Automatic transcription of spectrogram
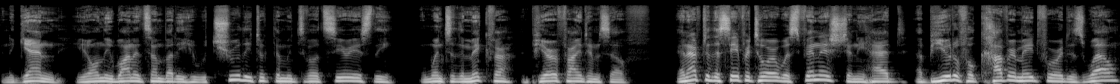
And again, he only wanted somebody who truly took the mitzvot seriously and went to the mikveh and purified himself. And after the Sefer Torah was finished and he had a beautiful cover made for it as well,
